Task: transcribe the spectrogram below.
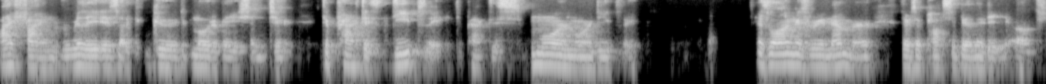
I find really is like good motivation to to practice deeply, to practice more and more deeply. As long as we remember there's a possibility of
